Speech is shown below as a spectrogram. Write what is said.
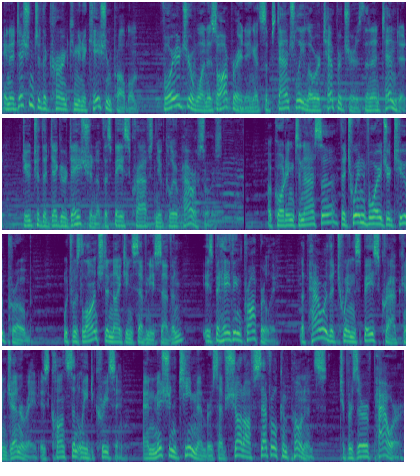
In addition to the current communication problem, Voyager 1 is operating at substantially lower temperatures than intended due to the degradation of the spacecraft's nuclear power source. According to NASA, the twin Voyager 2 probe, which was launched in 1977, is behaving properly. The power the twin spacecraft can generate is constantly decreasing, and mission team members have shut off several components to preserve power,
